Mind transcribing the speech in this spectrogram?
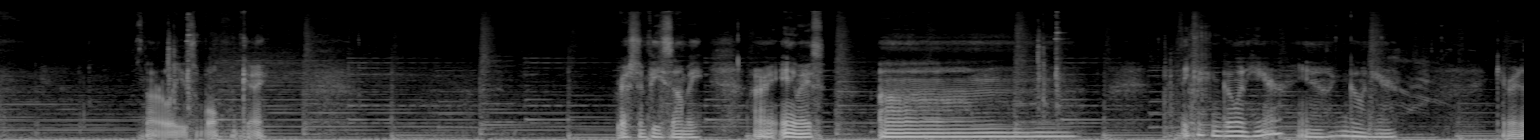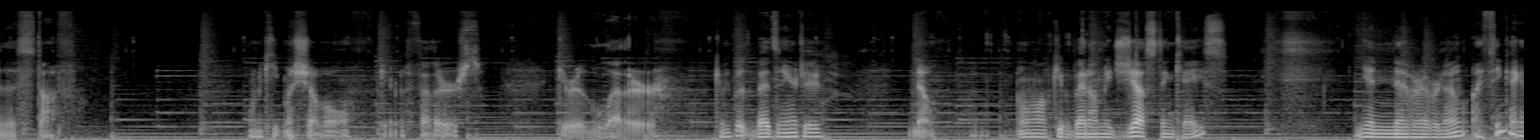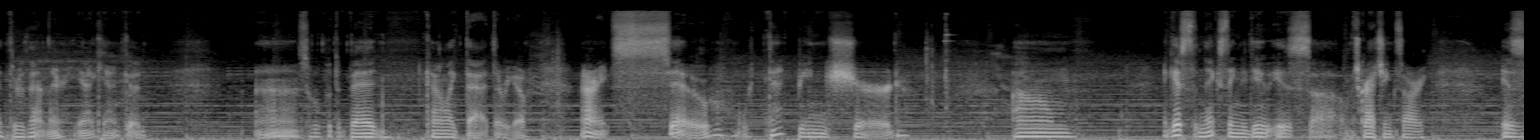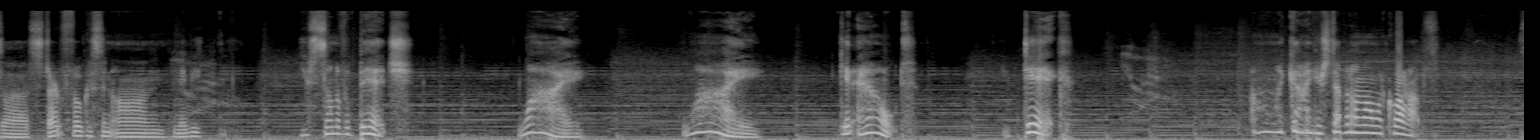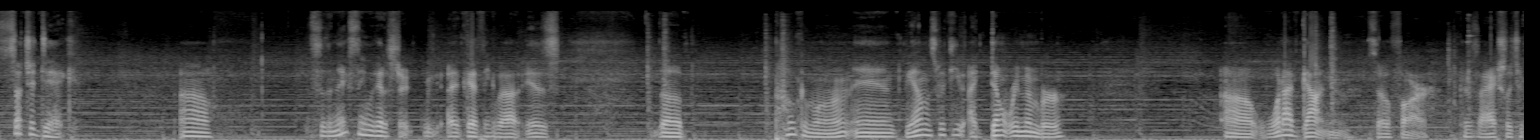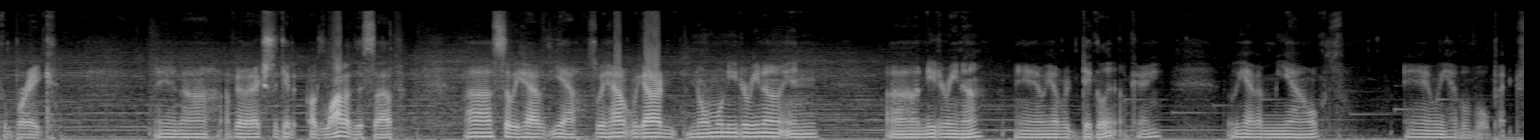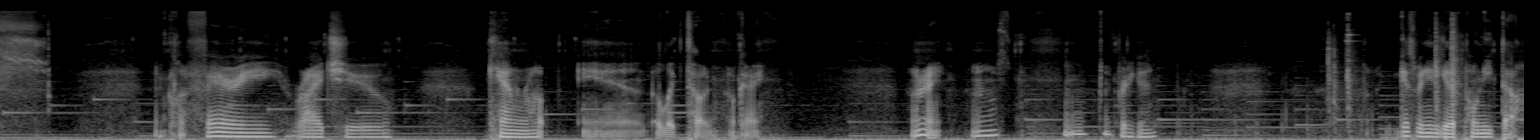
It's not really usable. Okay. Rest in peace, zombie. Alright, anyways. Um, I think I can go in here. Yeah, I can go in here. Get rid of this stuff. I want to keep my shovel. Get rid of feathers. Get rid of the leather. Can we put the beds in here too? No. Well, I'll keep a bed on me just in case. You never ever know. I think I can throw that in there. Yeah, I can. Good. Uh, so we'll put the bed kind of like that. There we go. Alright, so, with that being shared, um, I guess the next thing to do is, uh, I'm scratching, sorry, is, uh, start focusing on maybe, you son of a bitch! Why? Why? Get out! You dick! Oh my god, you're stepping on all my crops! Such a dick. Oh, so the next thing we gotta start, I gotta think about is the Pokemon, and to be honest with you, I don't remember uh, what I've gotten so far, because I actually took a break, and uh, I've got to actually get a lot of this up. Uh, so we have, yeah, so we have, we got our normal Nidorino in, uh, Nidorina, and we have our Diglett, okay. We have a Meowth, and we have a Vulpix. A Clefairy, Raichu, Camerupt, and a Lickitung, okay. Alright, well, hmm, that's pretty good. Guess we need to get a Ponyta.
